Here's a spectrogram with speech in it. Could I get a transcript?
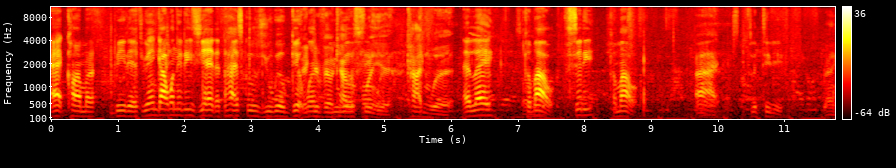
At Karma. Be there. If you ain't got one of these yet at the high schools, you will get one. Victorville, You will see California. one. Cottonwood. LA, come out. The city, come out. Alright. Flip TV. Right.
